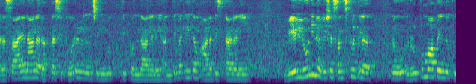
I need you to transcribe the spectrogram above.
రసాయనాల రక్కసి కోరల నుంచి విముక్తి పొందాలని అంతిమ గీతం ఆలపిస్తానని వేళ్ళూనిన విష సంస్కృతులను రూపుమాపేందుకు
